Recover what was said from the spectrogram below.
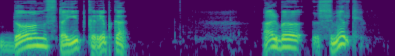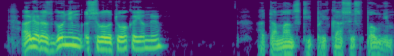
Дон стоит крепко. Альба смерть, али разгоним сволоту окаянную? Атаманский приказ исполним.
